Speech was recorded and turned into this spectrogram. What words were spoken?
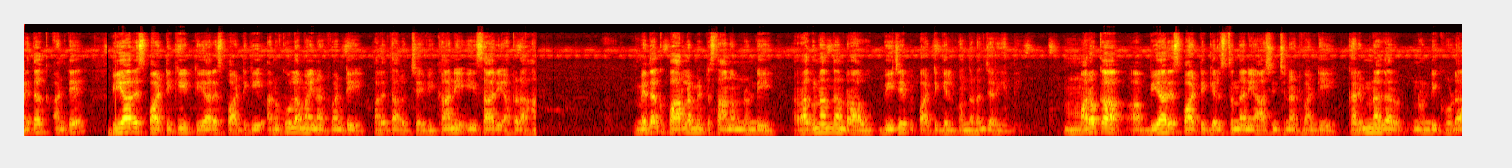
మెదక్ అంటే బీఆర్ఎస్ పార్టీకి టీఆర్ఎస్ పార్టీకి అనుకూలమైనటువంటి ఫలితాలు వచ్చేవి. కానీ ఈసారి అక్కడ మెదక్ పార్లమెంటు స్థానం నుండి రఘునందన్ రావు బీజేపీ పార్టీ గెలుపొందడం జరిగింది. మరొక బీఆర్ఎస్ పార్టీ గెలుస్తుందని ఆశించినటువంటి కరీంనగర్ నుండి కూడా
